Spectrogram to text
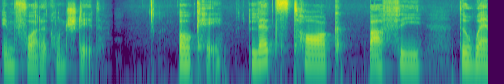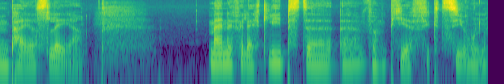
im Vordergrund steht. Okay, let's talk Buffy the Vampire Slayer meine vielleicht liebste äh, Vampirfiktion.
